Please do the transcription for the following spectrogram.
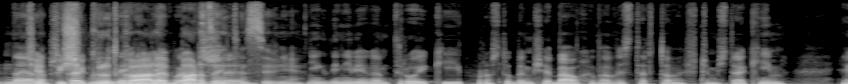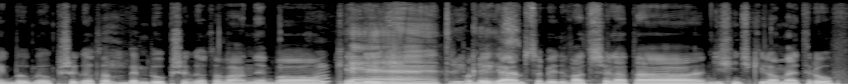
No ja Cierpi się krótko, ale bardzo trzy. intensywnie. Nigdy nie biegłem trójki, po prostu bym się bał chyba wystartować w czymś takim, jak był, przygotow- bym był przygotowany, bo kiedyś Nie, trójka pobiegałem sobie 2-3 lata 10 kilometrów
